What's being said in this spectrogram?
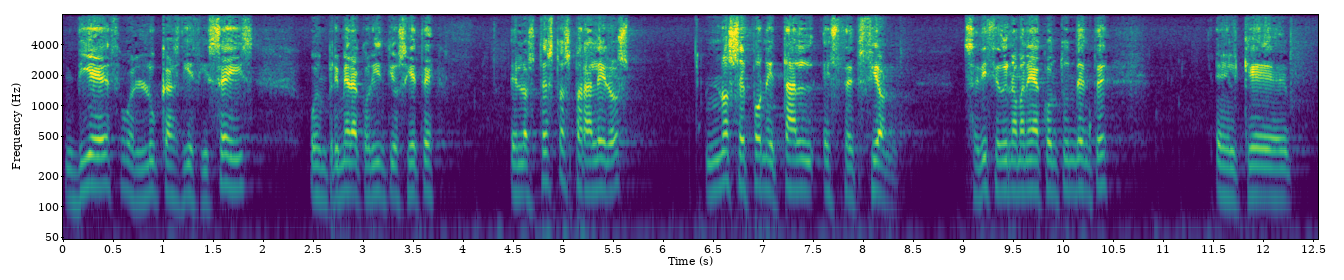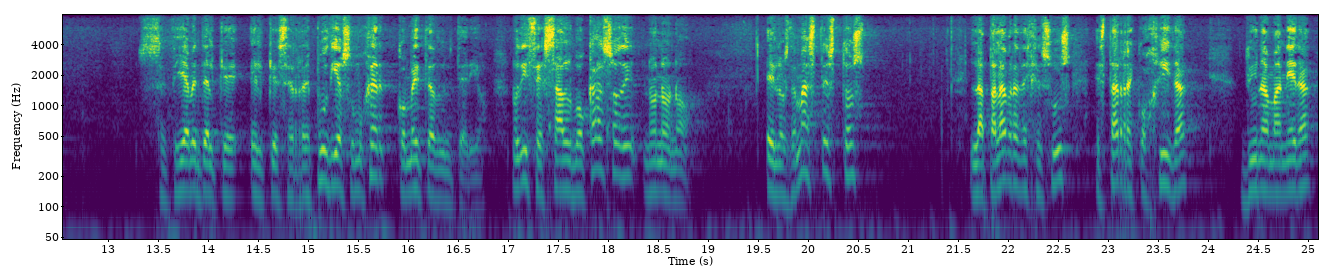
10 o en Lucas 16 o en 1 Corintios 7, en los textos paralelos no se pone tal excepción. Se dice de una manera contundente el que sencillamente el que, el que se repudia a su mujer comete adulterio. No dice salvo caso de. No, no, no. En los demás textos la palabra de Jesús está recogida de una manera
